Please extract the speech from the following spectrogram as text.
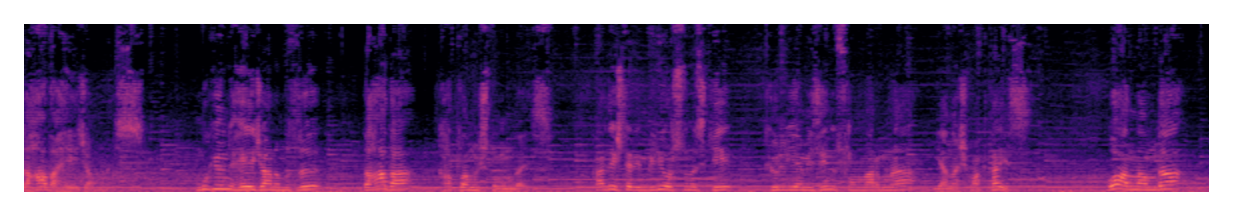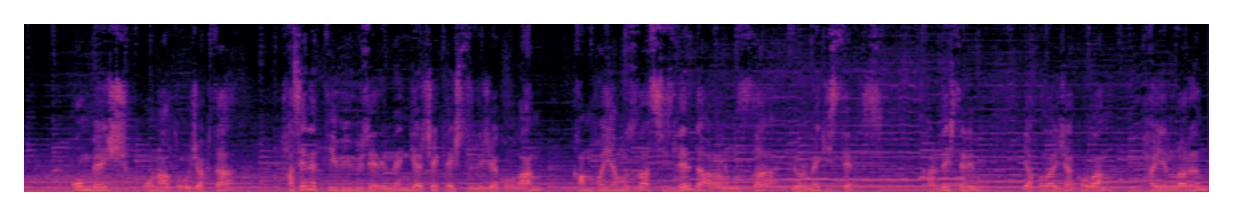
daha da heyecanlıyız. Bugün heyecanımızı daha da katlamış durumdayız. Kardeşlerim biliyorsunuz ki külliyemizin sonlarına yanaşmaktayız. Bu anlamda 15-16 Ocak'ta Hasenet TV üzerinden gerçekleştirilecek olan kampanyamızda sizleri de aramızda görmek isteriz. Kardeşlerim yapılacak olan hayırların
